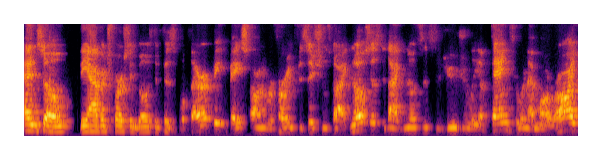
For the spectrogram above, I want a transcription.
And so the average person goes to physical therapy based on a referring physician's diagnosis. The diagnosis is usually obtained through an MRI.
